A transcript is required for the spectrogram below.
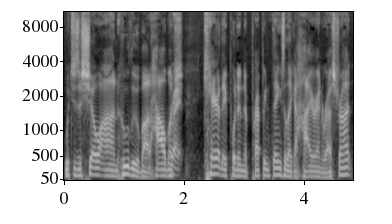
which is a show on Hulu about how much Right. care they put into prepping things at like a higher end restaurant.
